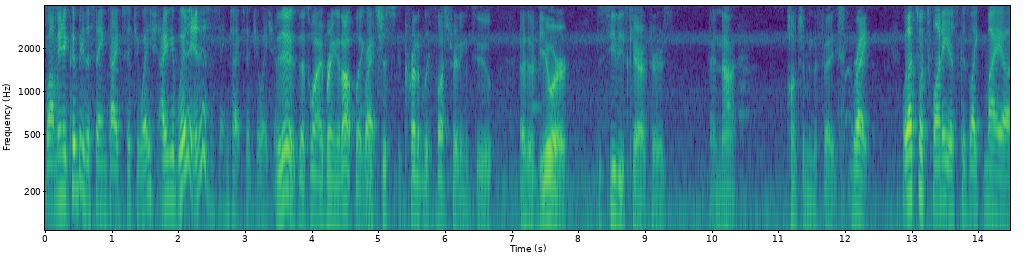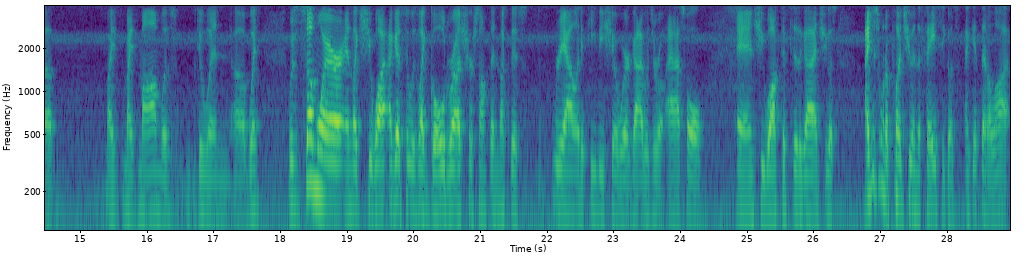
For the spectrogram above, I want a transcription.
Well, I mean, it could be the same type situation. I, it it is the same type situation. It is. That's why I bring it up. Like Right. it's just incredibly frustrating to, as a viewer, to see these characters and not punch them in the face. Right. Well, that's what's funny is because like my uh, my my mom was doing uh, went was somewhere and like she wa- I guess it was like Gold Rush or something like this reality TV show where a guy was a real asshole, and she walked up to the guy and she goes, "I just want to punch you in the face." He goes, "I get that a lot."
